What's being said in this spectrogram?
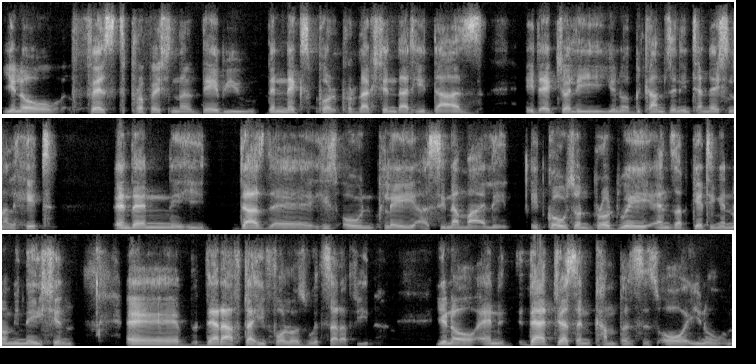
You know, first professional debut, the next pro- production that he does, it actually, you know, becomes an international hit. And then he does the, his own play, Asina Mali, it goes on Broadway, ends up getting a nomination. Uh, thereafter, he follows with Sarafina, you know, and that just encompasses or you know,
